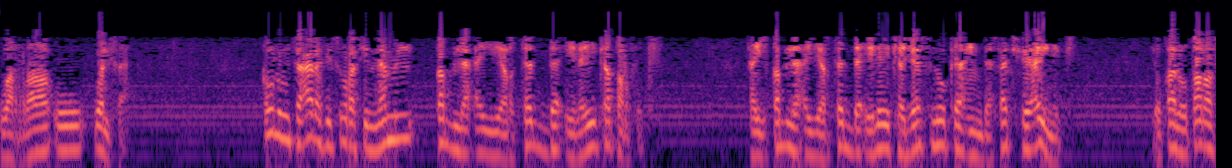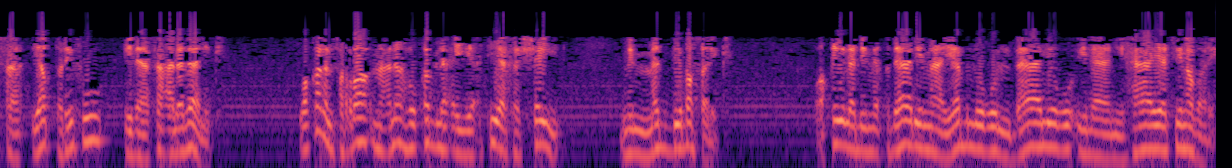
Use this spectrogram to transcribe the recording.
والراء والفاء. قوله تعالى في سورة النمل قبل أن يرتد إليك طرفك. أي قبل أن يرتد إليك جفنك عند فتح عينك. يقال طرف يطرف إذا فعل ذلك. وقال الفراء معناه قبل أن يأتيك الشيء من مد بصرك. وقيل بمقدار ما يبلغ البالغ إلى نهاية نظره.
